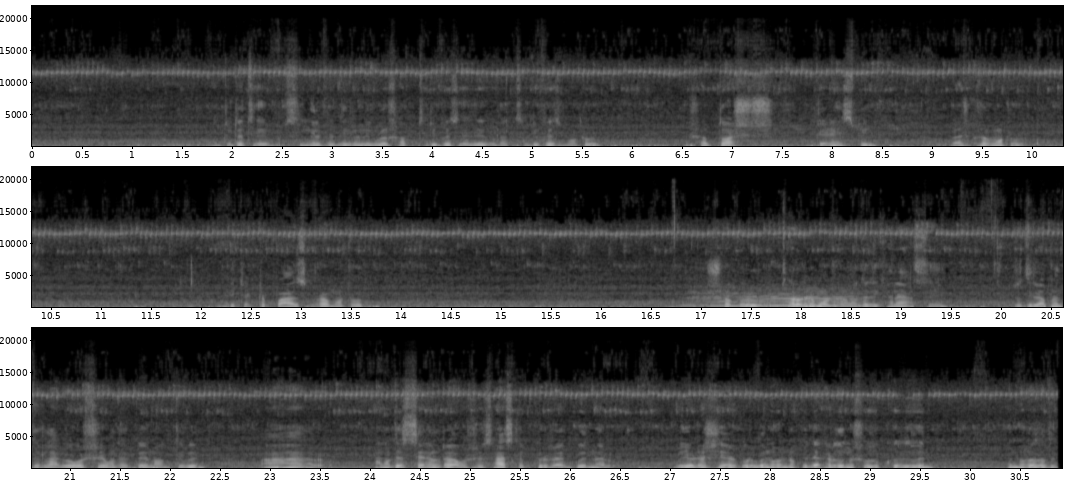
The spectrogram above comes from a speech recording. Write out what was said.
যেটা থ্রি সিঙ্গেল ফেজ যেগুলো এগুলো সব থ্রি ফেজ যেগুলো থ্রি ফেজ মোটর সব দশ টেন এইচপি দশ ঘোড়া মোটর এটা একটা পাঁচ ঘোড়া মোটর। সকল ধরনের মোটর আমাদের এখানে আছে। যদি আপনাদের লাগে অবশ্যই আমাদেরকে নক দিবেন। আর আমাদের চ্যানেলটা অবশ্যই সাবস্ক্রাইব করে রাখবেন আর ভিডিওটা শেয়ার করবেন, অন্যকে দেখার জন্য সুযোগ করে দেবেন। অন্যরা যাতে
